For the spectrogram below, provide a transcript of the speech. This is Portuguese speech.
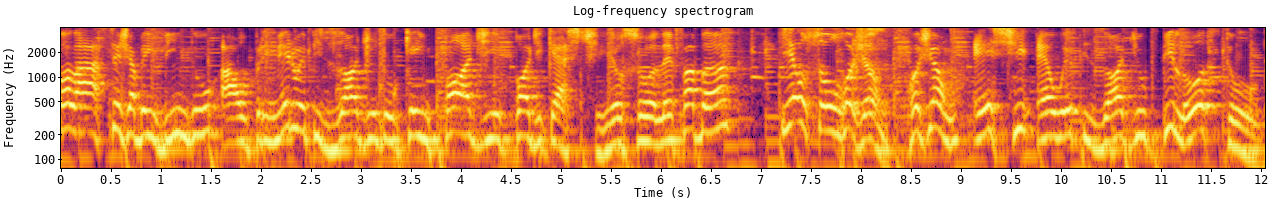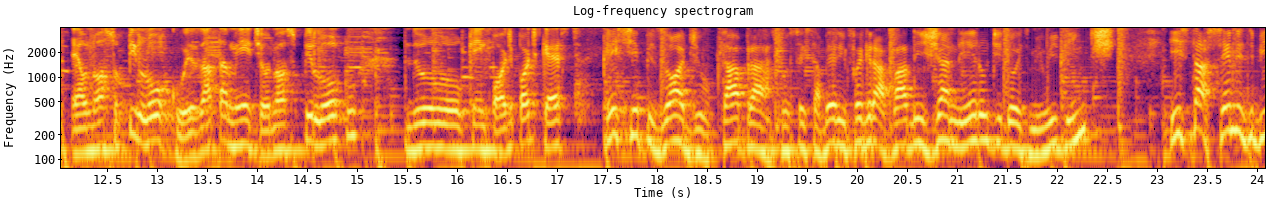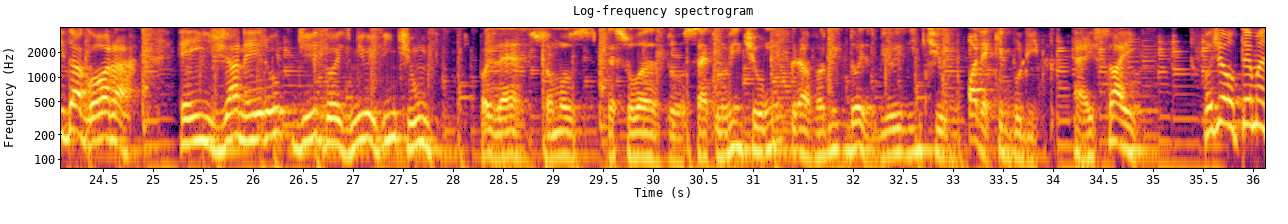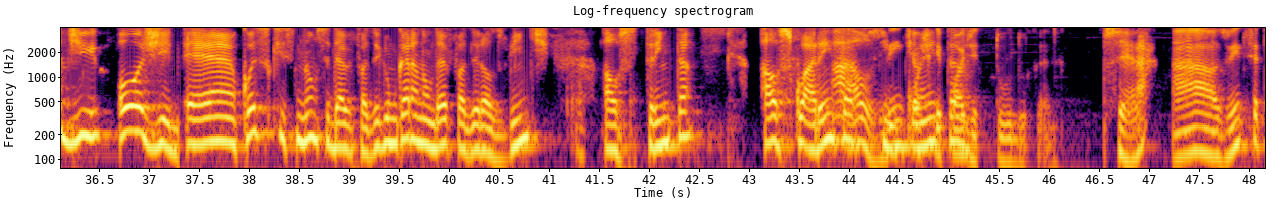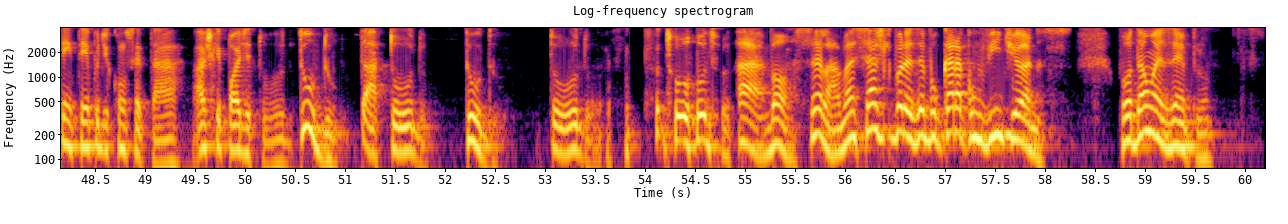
Olá, seja bem-vindo ao primeiro episódio do Quem Pode Podcast. Eu sou Lefaban. E eu sou o Rojão. Rojão, este é o episódio piloto. É o nosso piloco, exatamente, é o nosso piloco do Quem Pode Podcast. Este episódio, tá, para vocês saberem, foi gravado em janeiro de 2020 e está sendo exibido agora em janeiro de 2021. Pois é, somos pessoas do século 21 gravando em 2021. Olha que bonito. É isso aí. Hoje é o tema de hoje é coisas que não se deve fazer, que um cara não deve fazer aos 20, aos 30, aos 40, Ah, aos 50. 20 eu acho que pode tudo, cara. Será? Ah, aos 20 você tem tempo de consertar. Acho que pode tudo. Tudo, Tá, tudo. tudo. Tudo. tudo. Ah, bom, sei lá. Mas você acha que, por exemplo, o cara com 20 anos, vou dar um exemplo,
